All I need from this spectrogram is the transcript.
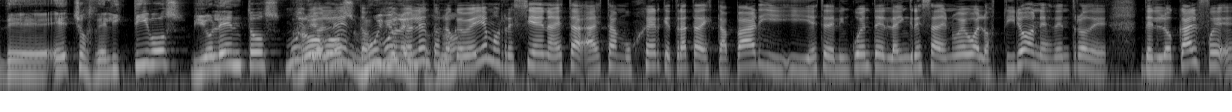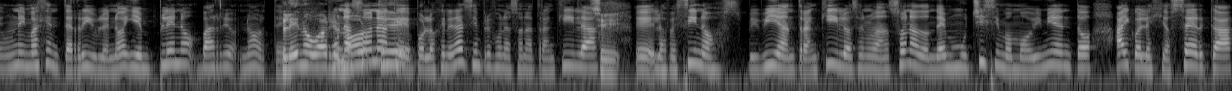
de hechos delictivos, violentos, muy robos, violentos, muy, violentos. Lo que veíamos recién a esta, a esta mujer que trata de escapar y, este delincuente la ingresa de nuevo a los tirones dentro de, del local fue una imagen terrible, ¿no? Y en pleno barrio norte. Pleno barrio una norte. Una zona que por lo general siempre fue una zona tranquila. Eh, los vecinos vivían tranquilos en una zona donde hay muchísimo movimiento, hay colegios cerca,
